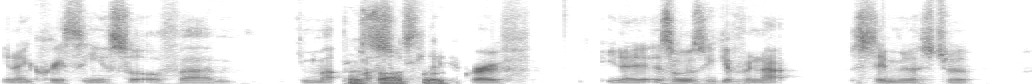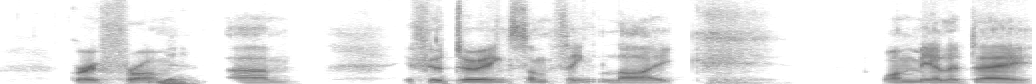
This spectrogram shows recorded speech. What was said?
you know increasing your sort of um your muscle growth. You know, as long as you're giving that stimulus to grow from. Yeah. Um, if you're doing something like one meal a day,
